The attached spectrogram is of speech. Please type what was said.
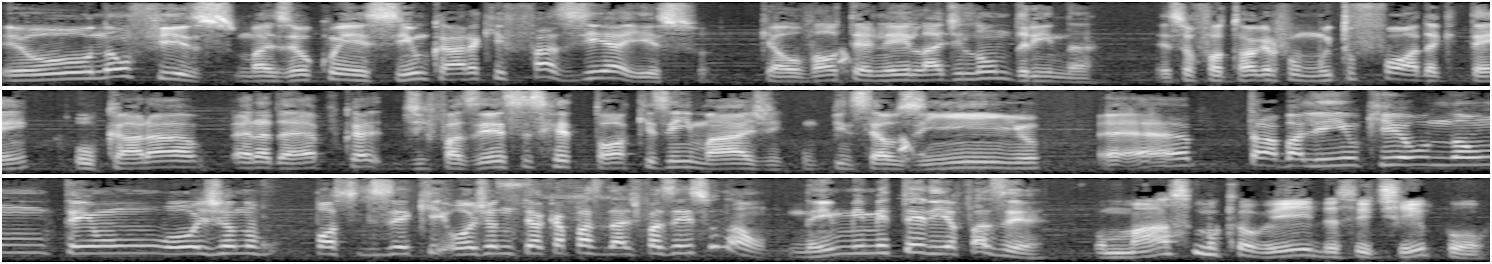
Eu não fiz, mas eu conheci um cara que fazia isso, que é o Walter Ney lá de Londrina. Esse é um fotógrafo muito foda que tem. O cara era da época de fazer esses retoques em imagem, com um pincelzinho. É trabalhinho que eu não tenho. Hoje eu não posso dizer que hoje eu não tenho a capacidade de fazer isso, não. Nem me meteria a fazer. O máximo que eu vi desse tipo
